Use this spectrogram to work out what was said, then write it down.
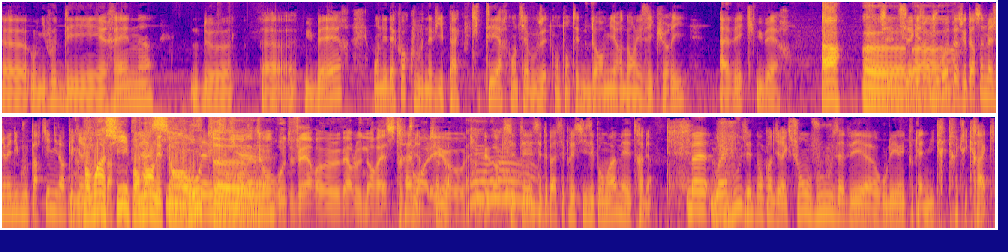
euh, au niveau des rennes de euh, Hubert. On est d'accord que vous n'aviez pas quitté Arcantia, vous vous êtes contenté de dormir dans les écuries avec Hubert. Ah euh, C'est la bah, question que je vous pose parce que personne m'a jamais dit que vous partiez ni dans quelle direction Pour moi, si, pour moi, Ah, on si, était en route. euh, On était en route vers, euh, vers le nord-est pour bien, aller au truc des dragons. C'était c'était pas assez précisé pour moi, mais très bien. Bah, ouais. Vous êtes donc en direction, vous, avez euh, roulé toute la nuit, cric crac cric crac.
